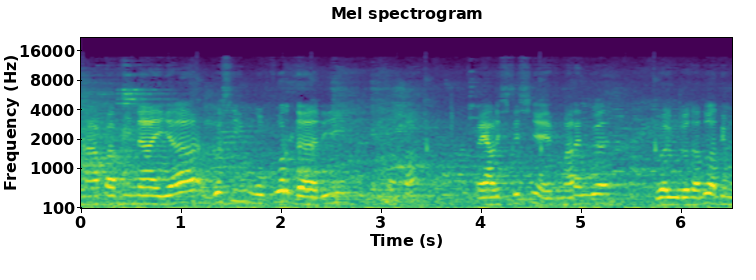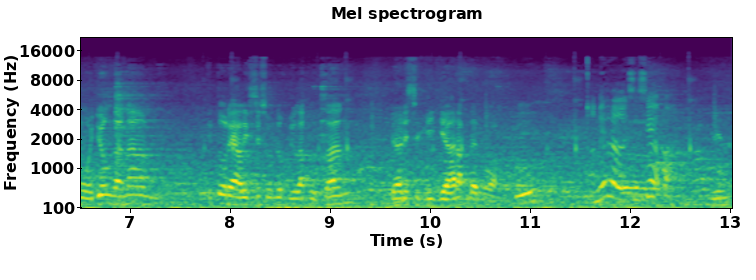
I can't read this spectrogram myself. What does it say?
kenapa Binaya gue sih ngukur dari apa realistisnya ya. Kemarin gue 2021 hati mojong karena itu realistis untuk dilakukan dari segi jarak dan waktu. Ini realisasi apa? Bin-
